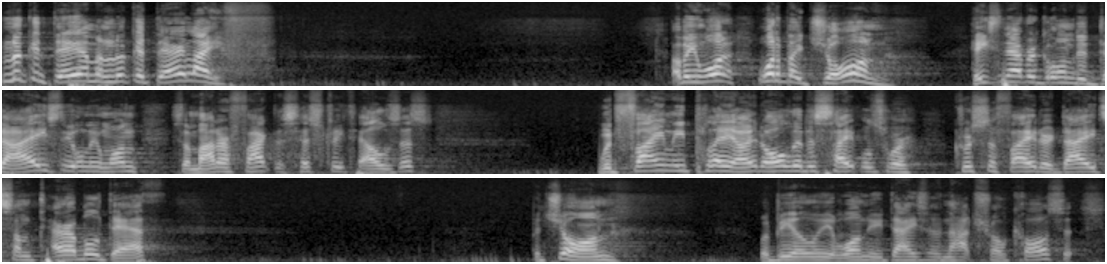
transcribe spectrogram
Look at them and look at their life. I mean, what, what about John? He's never going to die. He's the only one, as a matter of fact, as history tells us, would finally play out. All the disciples were crucified or died some terrible death. But John would be only the one who dies of natural causes.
